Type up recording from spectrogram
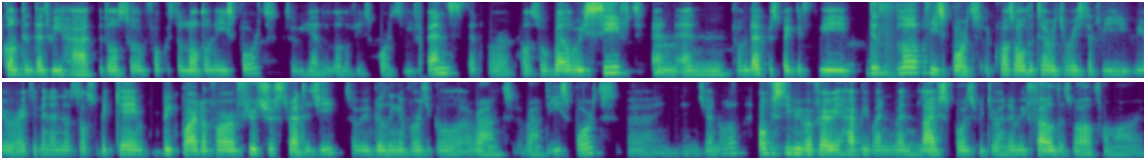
content that we had, but also focused a lot on esports. So we had a lot of esports events that were also well received, and and from that perspective, we did a lot of esports across all the territories that we we were active in, and this also became a big part of our future strategy so we're building a vertical around around esports uh, in, in general. Obviously, we were very happy when when live sports returned, and we felt as well from our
